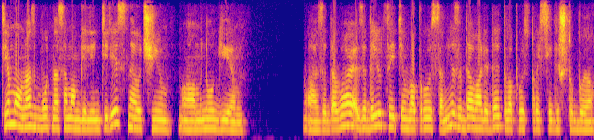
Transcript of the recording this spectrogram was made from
Тема у нас будет на самом деле интересная. Очень а, многие а, задавая, задаются этим вопросом. Мне задавали, да, этот вопрос просили, чтобы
